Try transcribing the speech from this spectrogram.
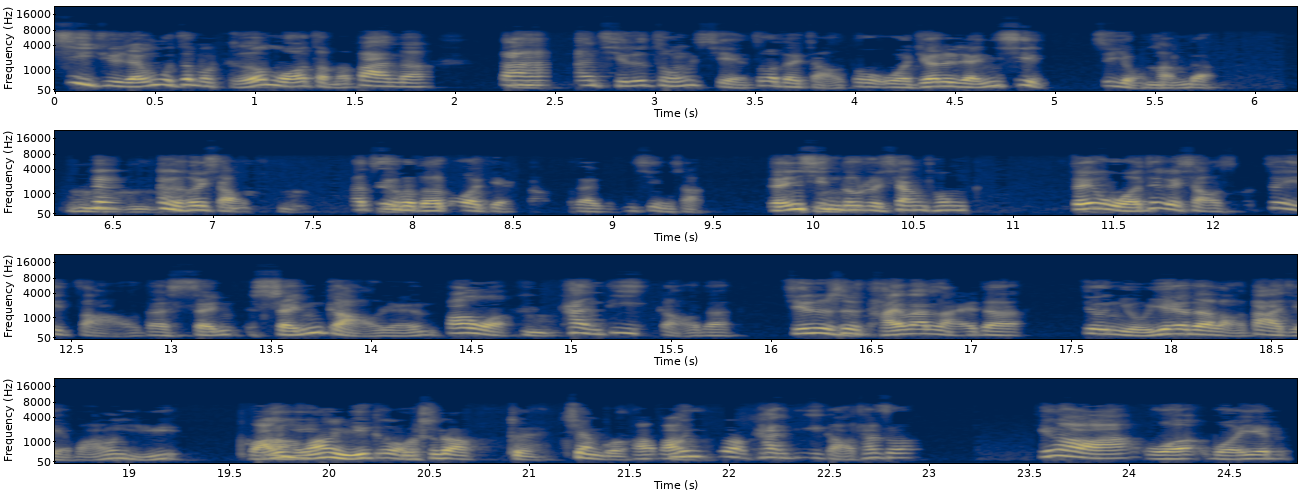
戏剧人物这么隔膜怎么办呢？当然，其实从写作的角度，我觉得人性是永恒的，嗯。任嗯。任何小说，它最后的落点都在人性上，人性都是相通的。所以我这个小说最早的审审稿人帮我看第一稿的，其实是台湾来的，就纽约的老大姐王瑜。王王瑜跟我我知道，对，见过。啊，王瑜给我看第一稿，他说挺好啊，我我也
